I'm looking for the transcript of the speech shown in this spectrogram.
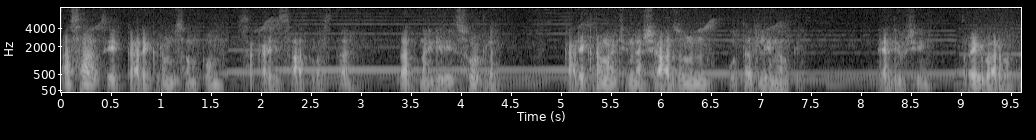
असाच एक कार्यक्रम संपून सकाळी सात वाजता रत्नागिरी सोडलं. कार्यक्रमाची नशा अजून उतरली नव्हती. त्या दिवशी रविवार होता.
